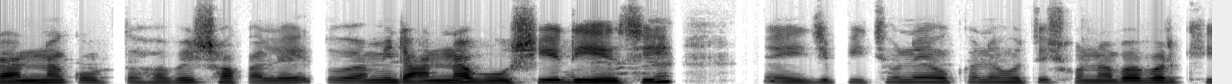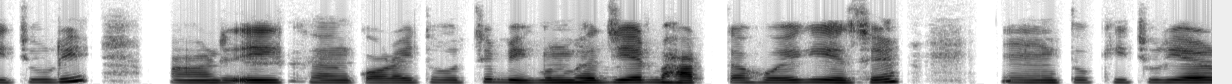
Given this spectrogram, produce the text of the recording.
রান্না করতে হবে সকালে। তো আমি রান্না বসিয়ে দিয়েছি। এই যে পিছনে ওখানে হচ্ছে সোনা বাবার খিচুড়ি, আর এই কড়াইতে হচ্ছে বেগুন ভাজি আর ভাতটা হয়ে গিয়েছে। তো খিচুড়ি আর,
